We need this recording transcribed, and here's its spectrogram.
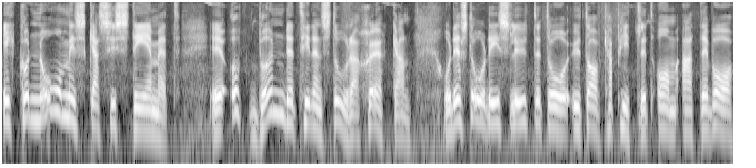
ekonomiska systemet eh, uppbundet till den stora skökan. Och det står det i slutet då utav kapitlet om att det var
